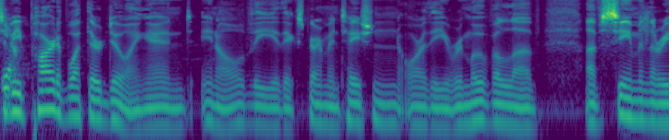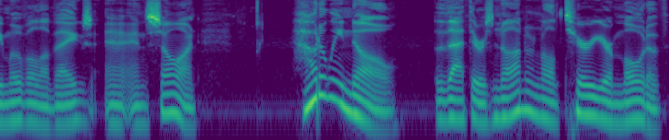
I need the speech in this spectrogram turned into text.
to be part of what they're doing, and you know the the experimentation or the removal of of semen, the removal of eggs, and, and so on. How do we know that there's not an ulterior motive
